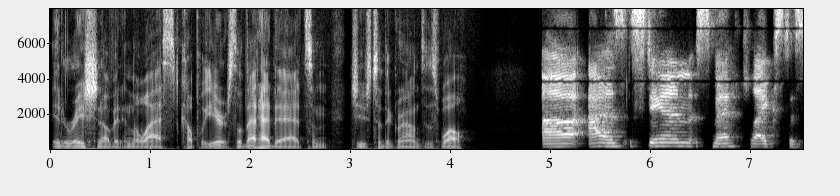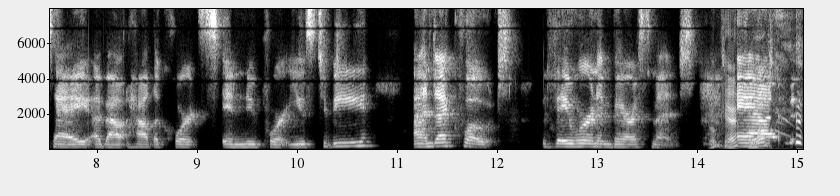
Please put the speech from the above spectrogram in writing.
iteration of it in the last couple years. So that had to add some juice to the grounds as well. Uh, as Stan Smith likes to say about how the courts in Newport used to be, and I quote, they were an embarrassment. Okay. And well.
